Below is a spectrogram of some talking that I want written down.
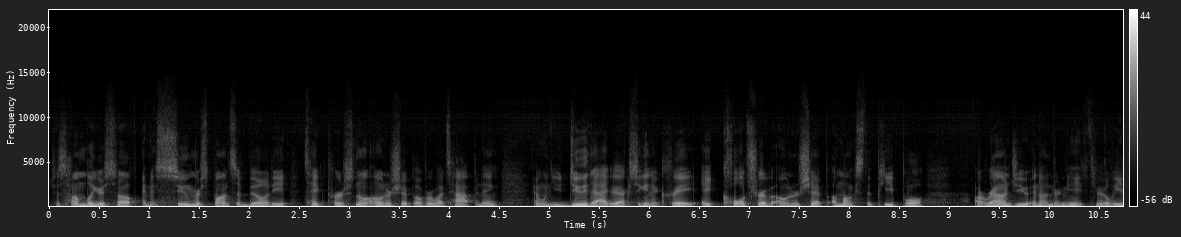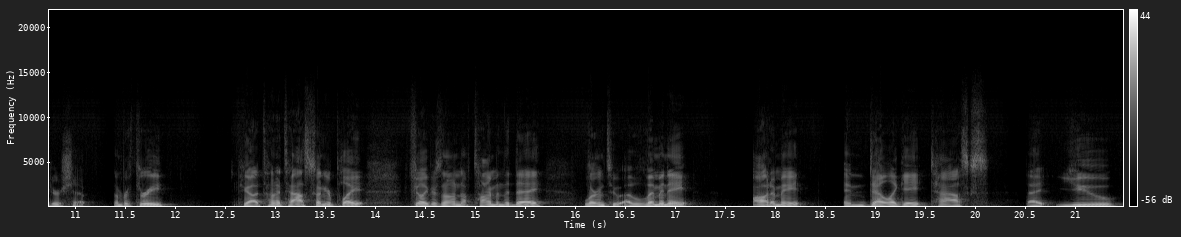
just humble yourself and assume responsibility. Take personal ownership over what's happening. And when you do that, you're actually going to create a culture of ownership amongst the people around you and underneath your leadership. Number three, if you got a ton of tasks on your plate, feel like there's not enough time in the day, learn to eliminate, automate, and delegate tasks that you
